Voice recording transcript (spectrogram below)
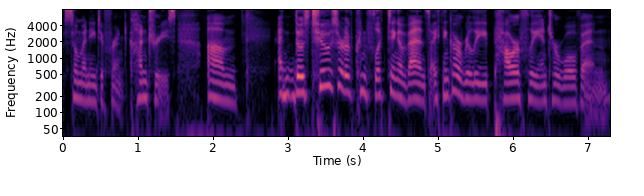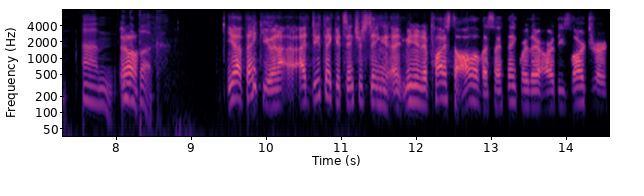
so many different countries. Um, and those two sort of conflicting events, I think, are really powerfully interwoven um, in oh. the book. Yeah, thank you. And I, I, do think it's interesting. I mean, it applies to all of us. I think where there are these larger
